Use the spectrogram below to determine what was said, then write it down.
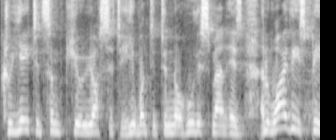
created some curiosity. He wanted to know who this man is and why these people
